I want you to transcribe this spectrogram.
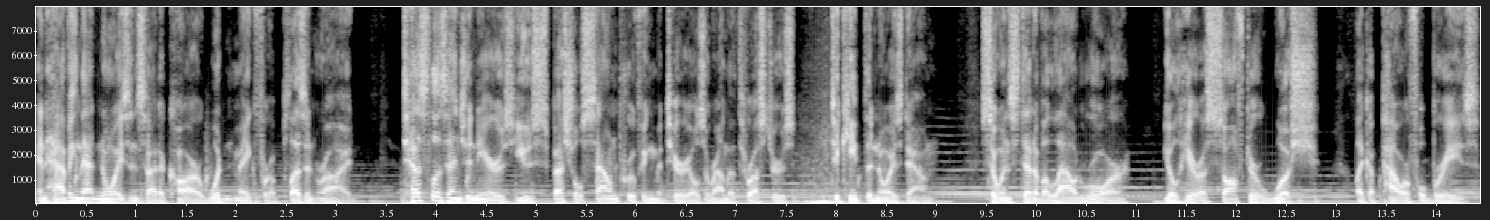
and having that noise inside a car wouldn't make for a pleasant ride. Tesla's engineers used special soundproofing materials around the thrusters to keep the noise down. So instead of a loud roar, you'll hear a softer whoosh, like a powerful breeze.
